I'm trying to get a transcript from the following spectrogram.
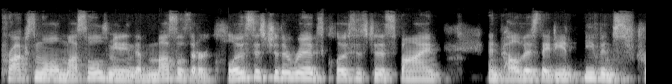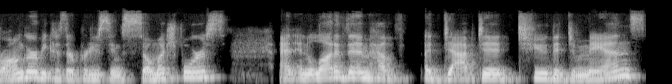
proximal muscles, meaning the muscles that are closest to the ribs, closest to the spine and pelvis. They need even stronger because they're producing so much force. And, and a lot of them have adapted to the demands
